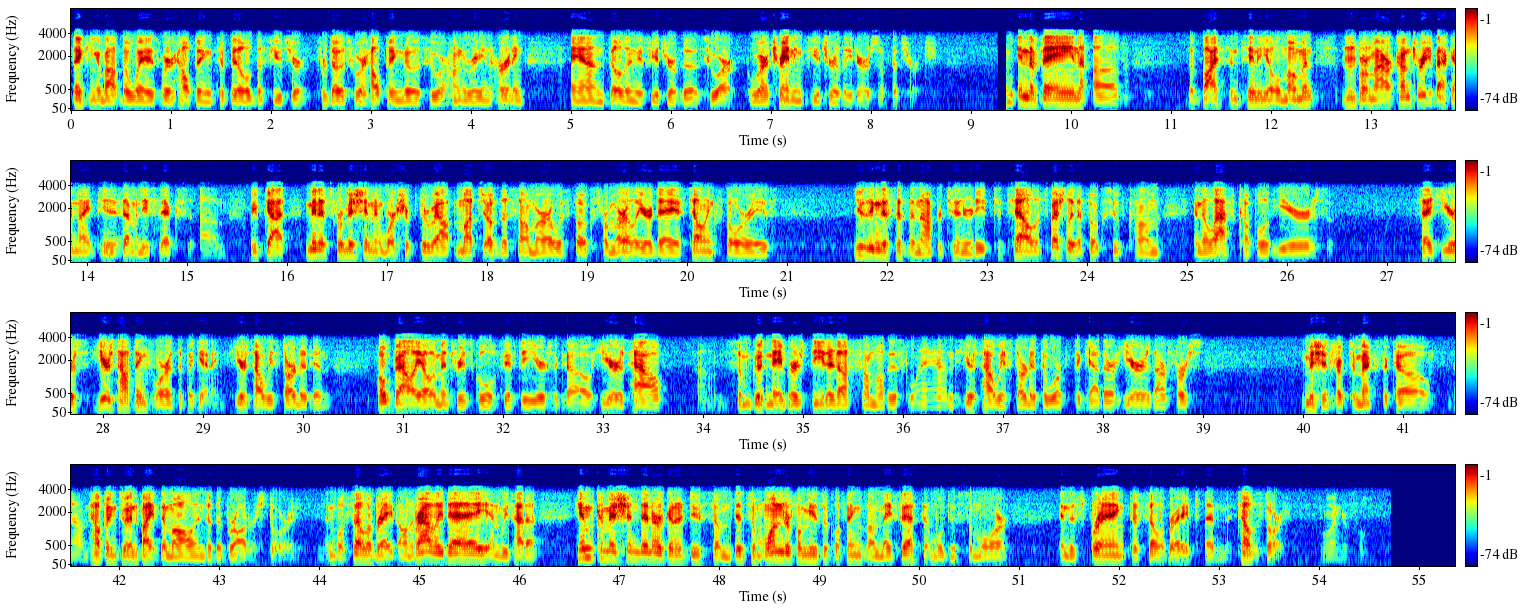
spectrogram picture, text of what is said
thinking about the ways we're helping to build the future for those who are helping those who are hungry and hurting, and building the future of those who are who are training future leaders of the church in the vein of the bicentennial moments Mm-hmm. from our country back in 1976. Um, we've got minutes for mission and worship throughout much of the summer with folks from earlier days telling stories, using this as an opportunity to tell, especially the folks who've come in the last couple of years, say here's here's how things were at the beginning. Here's how we started in Hope Valley Elementary School 50 years ago. Here's how um, some good neighbors deeded us some of this land. Here's how we started to work together. Here's our first mission trip to Mexico, um, helping to invite them all into the broader story. And we'll celebrate on Rally Day, and we've had a hymn commission dinner. Going to do some did some wonderful musical things on May 5th, and we'll do some more in the spring to celebrate and tell the story. Wonderful.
